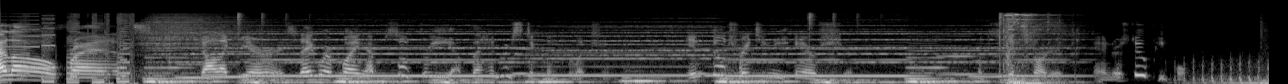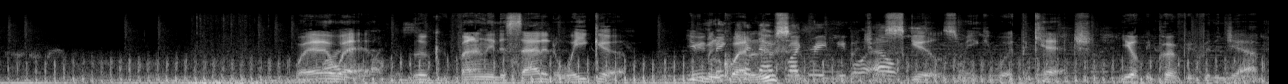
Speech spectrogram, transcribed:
Hello, friends! Dalek here, and today we're playing episode 3 of the Henry Stickmin collection, Infiltrating the Airship. Let's get started. And there's two people. Well, well, look who finally decided to wake up. You've been, quite elusive, but your else. skills make you worth the catch. You'll be perfect for the job.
